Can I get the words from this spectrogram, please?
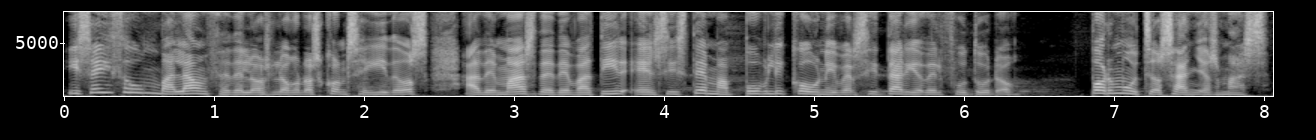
y se hizo un balance de los logros conseguidos, además de debatir el sistema público universitario del futuro. Por muchos años más.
